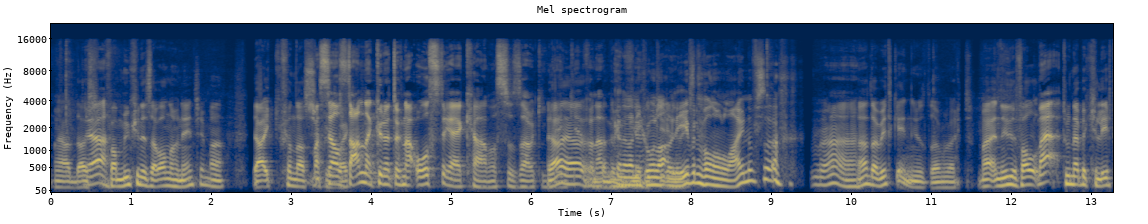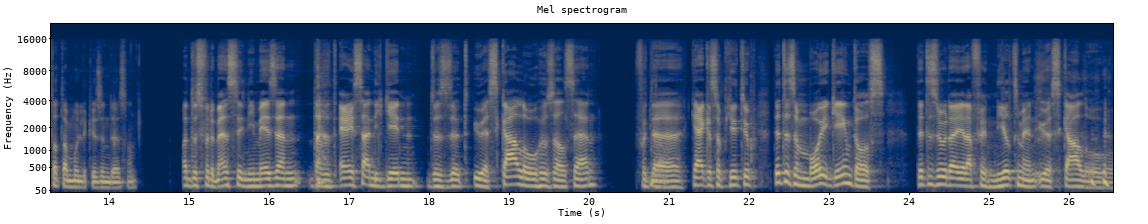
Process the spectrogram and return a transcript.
Maar ja, dat is, Ja. van München is dat wel nog een eindje. Maar ja, ik vind dat super Maar zelfs dan, dan kunnen we toch naar Oostenrijk gaan of zo, zou ik Ja, denken. ja, Vanuit dan Kan je ben dat niet gewoon laten leveren van online of zo? Ja. Ja, dat weet ik eigenlijk niet hoe dat werkt. Maar in ieder geval, Maar ja, toen heb ik geleerd dat dat moeilijk is in Duitsland. Maar dus voor de mensen die niet mee zijn, dat het ergste aan die game dus het USK-logo zal zijn. Voor de kijkers op YouTube. Dit is een mooie game doos. Dit is hoe dat je dat vernielt met een USK-logo.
